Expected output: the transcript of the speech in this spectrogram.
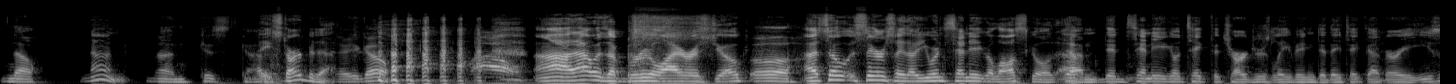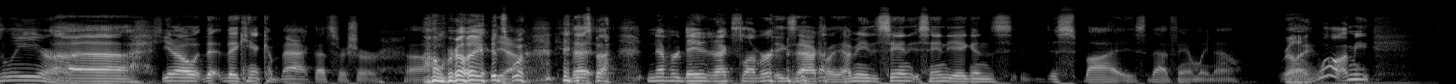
No, None. none. Because They starved to death. there you go. Wow. Ah, that was a brutal Irish joke. oh, Uh, so seriously though, you were in San Diego Law School. Yep. Um, Did San Diego take the Chargers leaving? Did they take that very easily, or? uh, you know they, they can't come back. That's for sure. Uh, oh, really? It's, yeah. it's That- never dated ex lover. exactly. I mean, San San Diegans despise that family now. Really? Well, I mean,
